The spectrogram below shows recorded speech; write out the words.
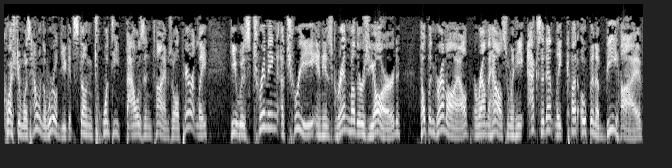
question was, how in the world do you get stung 20,000 times? Well, apparently, he was trimming a tree in his grandmother's yard, helping grandma out around the house when he accidentally cut open a beehive,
